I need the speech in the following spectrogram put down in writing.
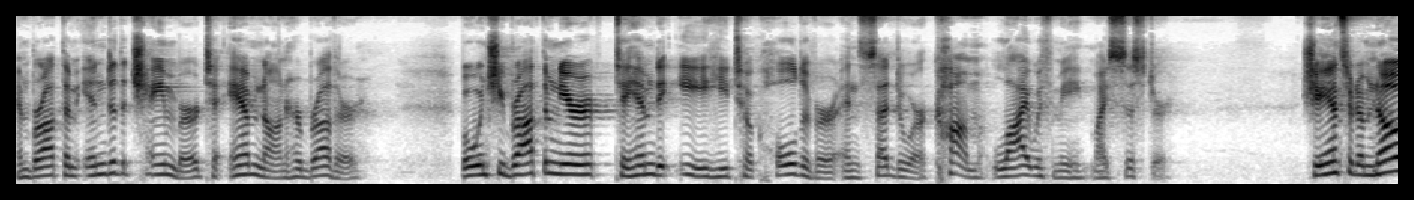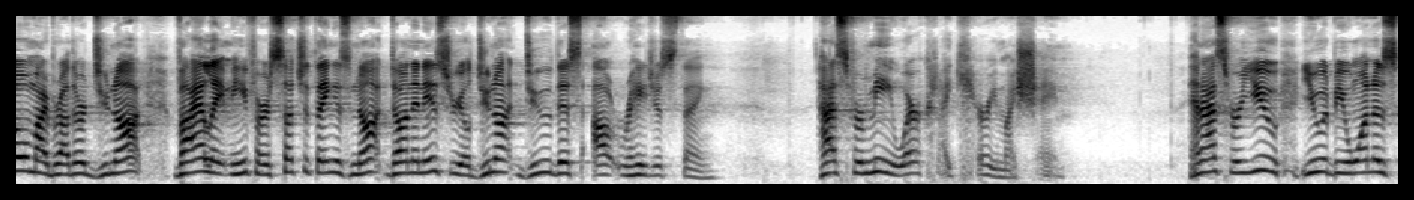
and brought them into the chamber to Amnon, her brother. But when she brought them near to him to eat, he took hold of her and said to her, Come, lie with me, my sister. She answered him, No, my brother, do not violate me, for such a thing is not done in Israel. Do not do this outrageous thing. As for me, where could I carry my shame? And as for you, you would be one, as,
